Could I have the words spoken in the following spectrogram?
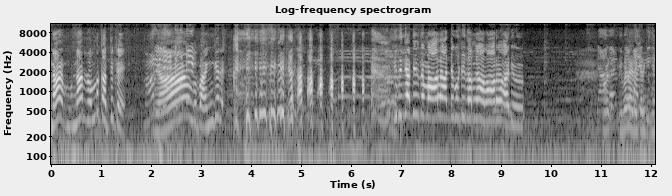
நான் நான் ரொம்ப கத்துட்டேன் ഞാൻ ഭയങ്കര ഇതിന്റെ അകത്ത് ഇരുന്ന് മാറ ആട്ടുകൂട്ടി പറഞ്ഞാ മാറോ ആടു ഇവളെ ഇടയ്ക്കിടയ്ക്ക്.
